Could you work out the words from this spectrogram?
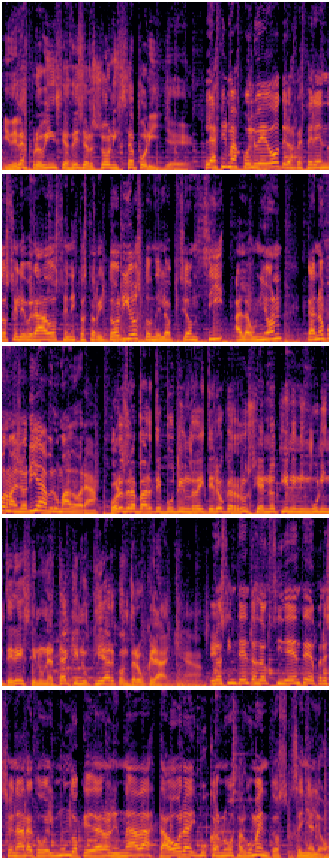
y de las provincias de Gerson y Zaporille. La firma fue luego de los referendos celebrados en estos territorios, donde la opción sí a la Unión ganó por mayoría abrumadora. Por otra parte, Putin reiteró que Rusia no tiene ningún interés en un ataque nuclear contra Ucrania. Los intentos de Occidente de presionar a todo el mundo quedaron en nada hasta ahora y buscan nuevos argumentos, señaló.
